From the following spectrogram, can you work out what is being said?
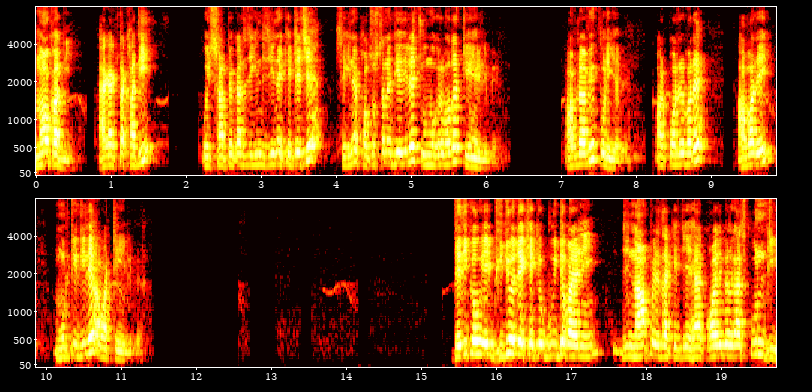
ন খাদি, এক একটা খাদি ওই সাপে কাটে যেখানে যিনি কেটেছে, সেখানে ক্ষতস্থানে দিয়ে দিলে চুম্বকের মতো টেনে নেবে। আপনা আপনি পড়ে যাবে। আর পরের বারে আবার এই মূলটি দিলে আবার টেনে নেবে। যদি কেউ এই ভিডিও দেখে কেউ বুঝতে পারেনি যে না পেরে থাকে যে হ্যাঁ কয়েদবেল গাছ কোনটি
